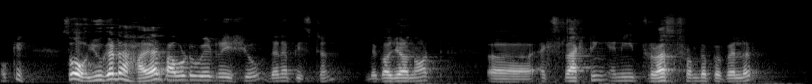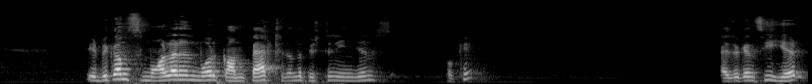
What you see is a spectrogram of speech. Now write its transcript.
Okay. So you get a higher power to weight ratio than a piston because you are not uh, extracting any thrust from the propeller. It becomes smaller and more compact than the piston engines. Okay. As you can see here,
